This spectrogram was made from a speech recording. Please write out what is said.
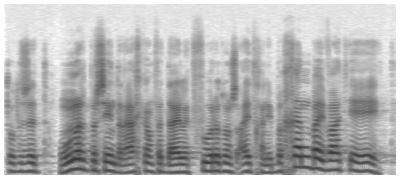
tot ons dit 100% reg kan verduidelik voordat ons uitgaan nie. Begin by wat jy het.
